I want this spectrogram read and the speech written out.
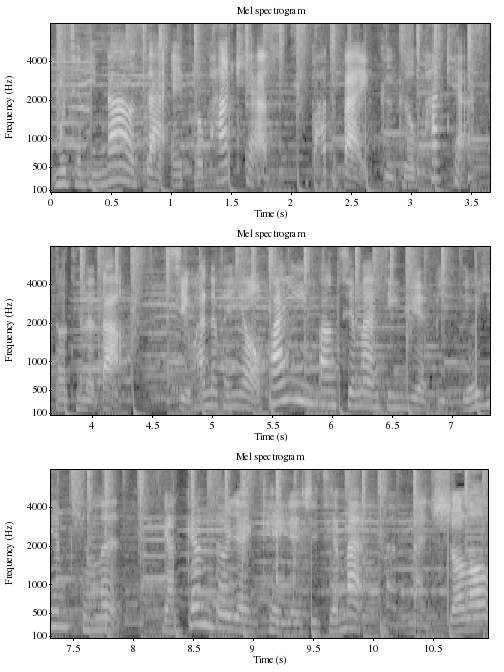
目前频道在 Apple Podcast、Spotify、Google Podcast 都听得到。喜欢的朋友欢迎帮千嫚订阅并留言评论，让更多人可以认识千嫚慢慢说喽。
